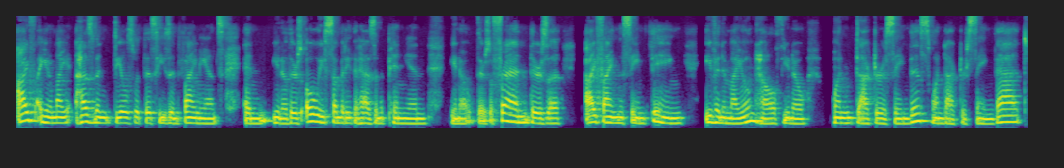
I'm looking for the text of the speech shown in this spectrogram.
i've you know my husband deals with this he's in finance and you know there's always somebody that has an opinion. You know there's a friend there's a i find the same thing even in my own health you know one doctor is saying this, one doctor saying that.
